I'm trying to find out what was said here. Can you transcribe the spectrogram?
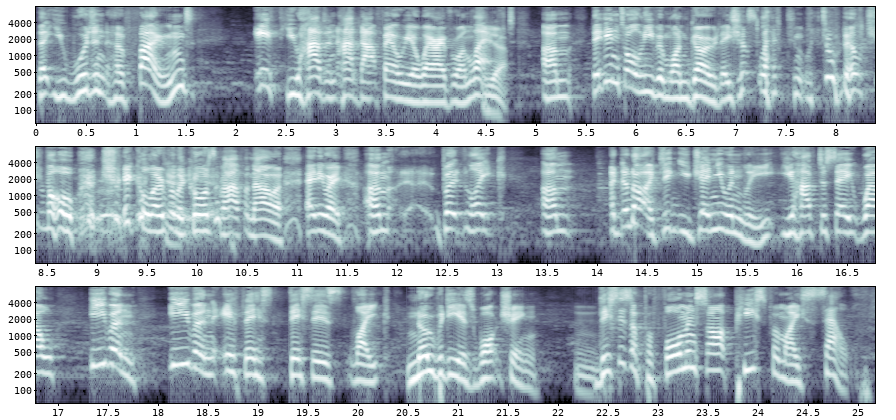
that you wouldn't have found if you hadn't had that failure where everyone left Yeah. Um, they didn't all leave in one go. They just left in little, little small trickle over the course of half an hour. Anyway, um, but like, um, I don't know. I think you genuinely you have to say, well, even even if this this is like nobody is watching, Hmm. this is a performance art piece for myself.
